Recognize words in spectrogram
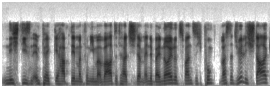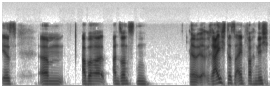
nicht diesen Impact gehabt, den man von ihm erwartet hat. Steht am Ende bei 29 Punkten, was natürlich stark ist, ähm, aber ansonsten äh, reicht das einfach nicht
